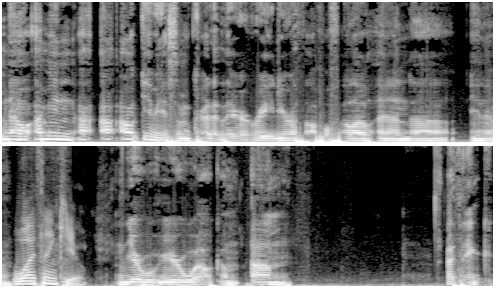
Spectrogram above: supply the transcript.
no, I mean, I, I- I'll give you some credit there, Reed. You're a thoughtful fellow, and uh, you know, Why, thank you. you're you're welcome. Um, I think,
